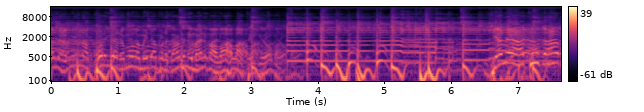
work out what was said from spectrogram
અને હમીરના ખોળિયા રમવા મીડા પણ ગામની માલમાં વાહ વાહ થઈ ગયો. જેને આખું ગામ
